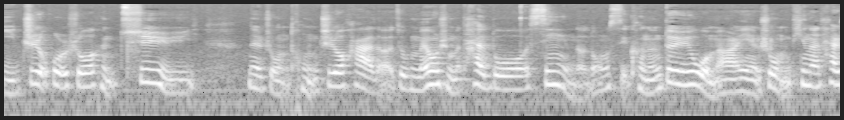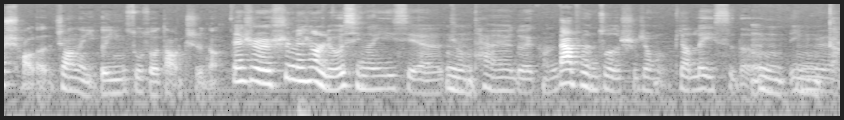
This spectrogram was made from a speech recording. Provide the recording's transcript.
一致，或者说很趋于。那种同质化的就没有什么太多新颖的东西，可能对于我们而言，是我们听的太少了这样的一个因素所导致的。但是市面上流行的一些这种太阳乐队，可能大部分做的是这种比较类似的嗯音乐啊。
